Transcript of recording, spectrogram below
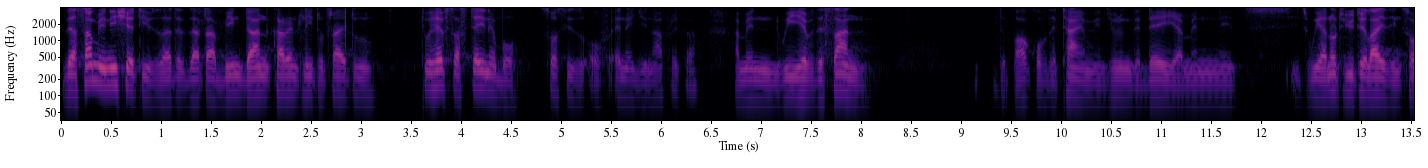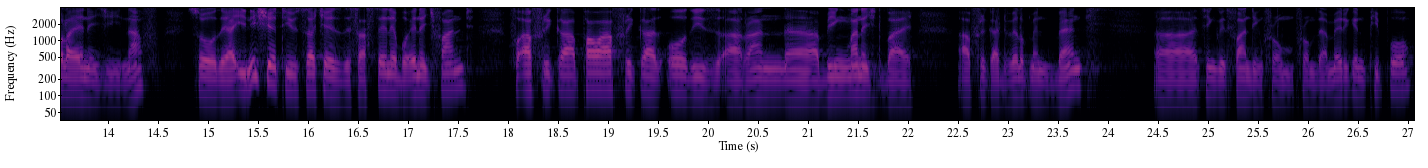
there are some initiatives that, that are being done currently to try to, to have sustainable sources of energy in Africa. I mean, we have the sun the bulk of the time during the day. I mean, it's, it's, we are not utilizing solar energy enough. So there are initiatives such as the Sustainable Energy Fund for Africa, Power Africa, all these are run, uh, are being managed by Africa Development Bank, uh, I think with funding from, from the American people.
